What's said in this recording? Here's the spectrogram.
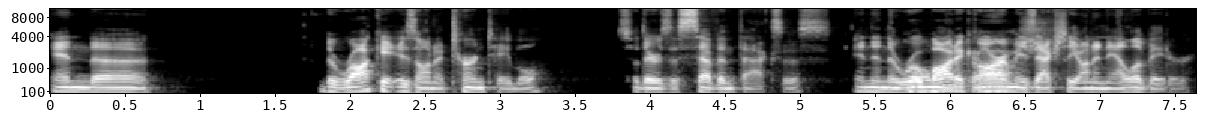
And the the rocket is on a turntable. So there's a seventh axis. And then the oh my robotic arm is actually on an elevator.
